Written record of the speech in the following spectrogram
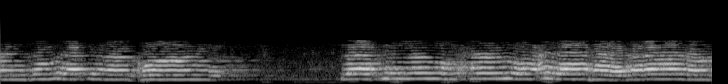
عن جملة الأكوان لكنهم حاموا على هذا ولم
